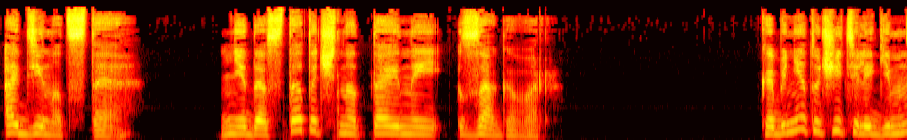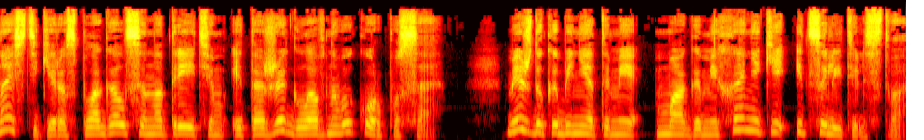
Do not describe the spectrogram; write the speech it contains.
одиннадцатая. Недостаточно тайный заговор. Кабинет учителя гимнастики располагался на третьем этаже главного корпуса, между кабинетами мага-механики и целительства.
